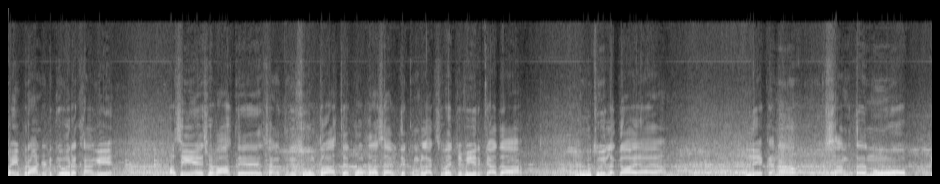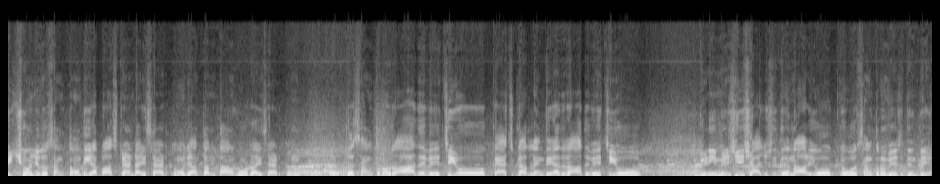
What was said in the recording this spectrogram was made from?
ਅਸੀਂ ਬ੍ਰਾਂਡਡ ਘਿਓ ਰੱਖਾਂਗੇ। ਅਸੀਂ ਇਸ ਵਾਸਤੇ ਸੰਗਤ ਦੀ ਸਹੂਲਤ ਵਾਸਤੇ ਗੁਰਦੁਆਰਾ ਸਾਹਿਬ ਦੇ ਕੰਪਲੈਕਸ ਵਿੱਚ ਵੇਰਕਾ ਦਾ ਬੂਥ ਵੀ ਲੱਗਾ ਹੋਇਆ ਆ। ਲੇਕਿਨ ਸੰਗਤ ਨੂੰ ਉਹ ਪਿੱਛੋਂ ਜਦੋਂ ਸੰਗਤ ਆਉਂਦੀ ਆ ਬੱਸ ਸਟੈਂਡ ਵਾਲੀ ਸਾਈਡ ਤੋਂ ਜਾਂ ਤਰਨਤਾਰਨ ਰੋਡ ਵਾਲੀ ਸਾਈਡ ਤੋਂ, ਤੇ ਸੰਗਤ ਨੂੰ ਰਾਹ ਦੇ ਵਿੱਚ ਹੀ ਉਹ ਕੈਚ ਕਰ ਲੈਂਦੇ ਆ ਤੇ ਰਾਹ ਦੇ ਵਿੱਚ ਹੀ ਉਹ ਗਿਣੀ ਮਿਰਸ਼ੀ ਸਾਜ਼ਿਸ਼ ਦੇ ਨਾਲ ਹੀ ਉਹ ਘਿਓ ਸੰਗਤ ਨੂੰ ਵੇਚ ਦਿੰਦੇ ਆ।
